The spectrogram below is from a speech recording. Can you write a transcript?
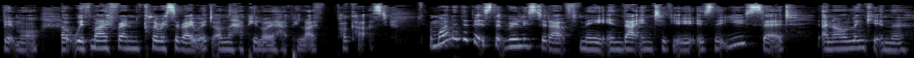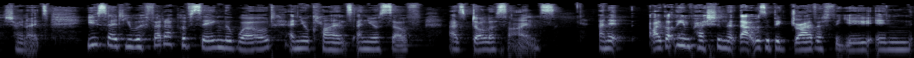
bit more, uh, with my friend Clarissa Rayward on the Happy Lawyer, Happy Life podcast. And one of the bits that really stood out for me in that interview is that you said, and I'll link it in the show notes, you said you were fed up of seeing the world and your clients and yourself as dollar signs. And it, I got the impression that that was a big driver for you in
